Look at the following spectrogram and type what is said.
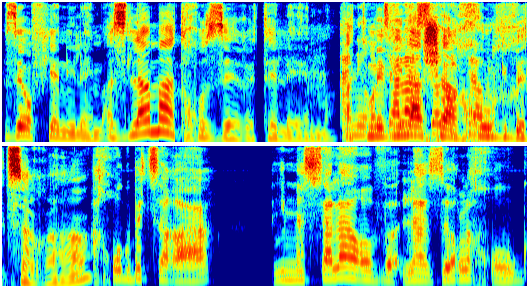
זה אופייני להם. אז למה את חוזרת אליהם? את מבינה שהחוג איתם- בצרה, החוג בצרה, אני מנסה לערוב, לעזור לחוג.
